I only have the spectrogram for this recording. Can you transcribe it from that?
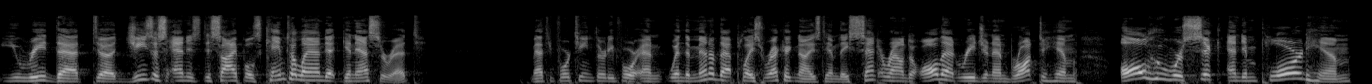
you read that uh, Jesus and his disciples came to land at Gennesaret. Matthew 14 34. And when the men of that place recognized him, they sent around to all that region and brought to him all who were sick and implored him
